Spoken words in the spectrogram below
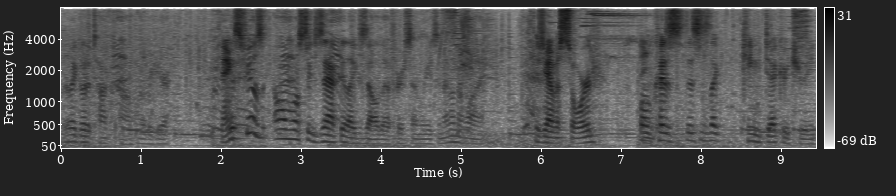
Where do I go to talk to? Oh, over here. You think? This feels almost exactly like Zelda for some reason. I don't know why. Because you have a sword. Well, because this is like King Deku Tree,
